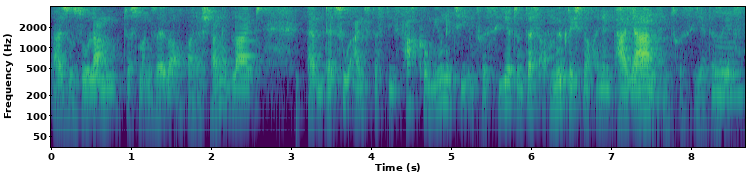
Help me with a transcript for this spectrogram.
Also so lang, dass man selber auch bei der Stange bleibt. Ähm, dazu eins, das die Fachcommunity interessiert und das auch möglichst noch in ein paar Jahren interessiert. Also mhm. jetzt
